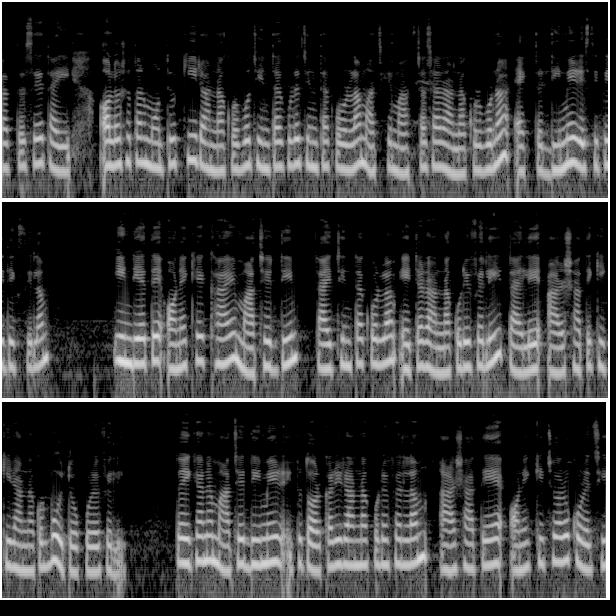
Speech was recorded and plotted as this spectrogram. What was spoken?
লাগতেছে, তাই অলসতার মধ্যেও কি রান্না করব? চিন্তা করে চিন্তা করলাম, আজকে মাছটা ছাড়া রান্না করব না। একটা ডিমের রেসিপি দেখছিলাম। ইন্ডিয়াতে অনেকে খায় মাছের ডিম, তাই চিন্তা করলাম এটা রান্না করে ফেলি, তাইলে আর সাথে কি কি রান্না করব ওইটাও করে ফেলি। তো এখানে মাছের ডিমের একটু তরকারি রান্না করে ফেললাম, আর সাথে অনেক কিছু আরও করেছি।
